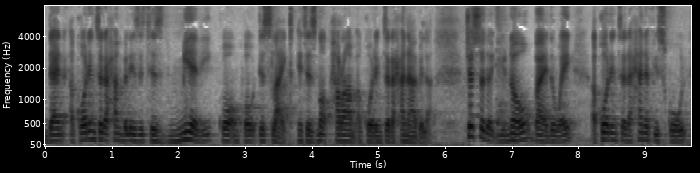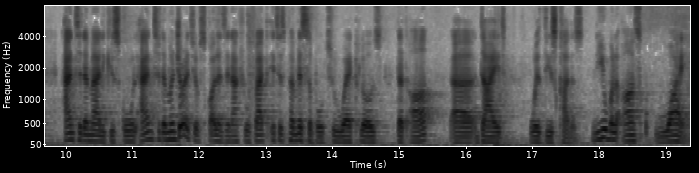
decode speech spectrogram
then according to the Hanbalis, it is merely quote unquote disliked. It is not haram according to the Hanabila. Just so that you know, by the way, according to the Hanafi school and to the Maliki school and to the majority of scholars, in actual fact, it is permissible to wear clothes that are uh, dyed with these colors. You will ask why.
